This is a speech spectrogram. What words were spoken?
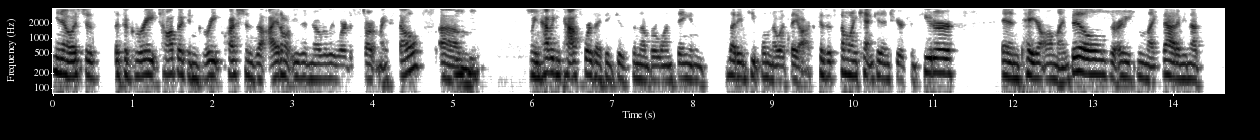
you know, it's just, it's a great topic and great questions that I don't even know really where to start myself. Um, Mhm. I mean, having passwords, I think, is the number one thing and letting people know what they are. Because if someone can't get into your computer and pay your online bills or anything like that, I mean, that's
